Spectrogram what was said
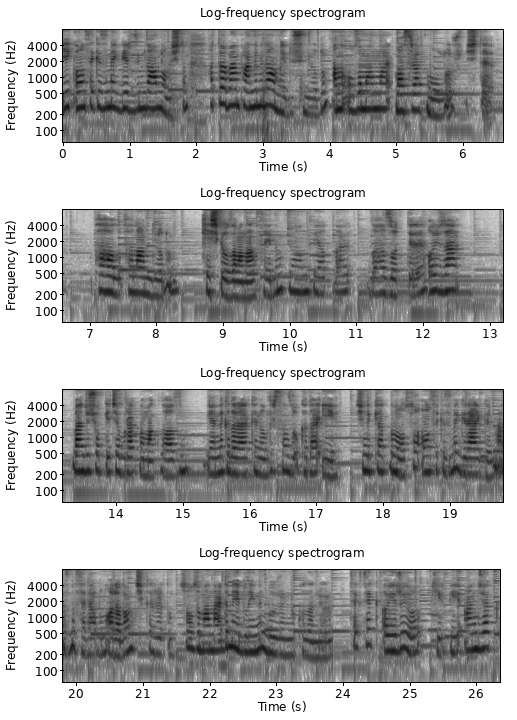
İlk 18'ime girdiğimde almamıştım. Hatta ben pandemide almayı düşünüyordum. Ama o zamanlar masraf mı olur, işte pahalı falan diyordum. Keşke o zaman alsaydım. Şu an fiyatlar daha zottere. O yüzden bence çok geçe bırakmamak lazım. Yani ne kadar erken alırsanız o kadar iyi. Şimdiki aklım olsa 18'ime girer girmez mesela bunu aradan çıkarırdım. Son zamanlarda Maybelline'in bu ürününü kullanıyorum. tek tek ayırıyor kirpiği. Ancak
